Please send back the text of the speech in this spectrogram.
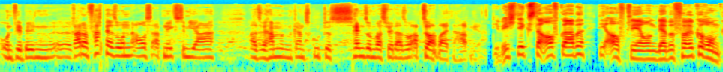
und wir bilden äh, Radon-Fachpersonen aus ab nächstem Jahr. Also wir haben ein ganz gutes Pensum, was wir da so abzuarbeiten haben jetzt. Die wichtigste Aufgabe, die Aufklärung der Bevölkerung.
